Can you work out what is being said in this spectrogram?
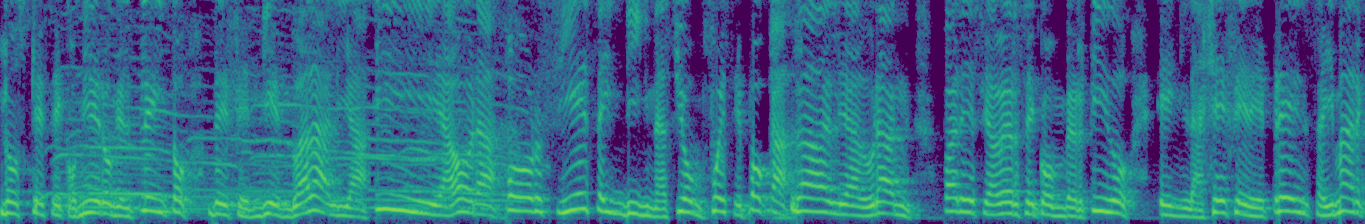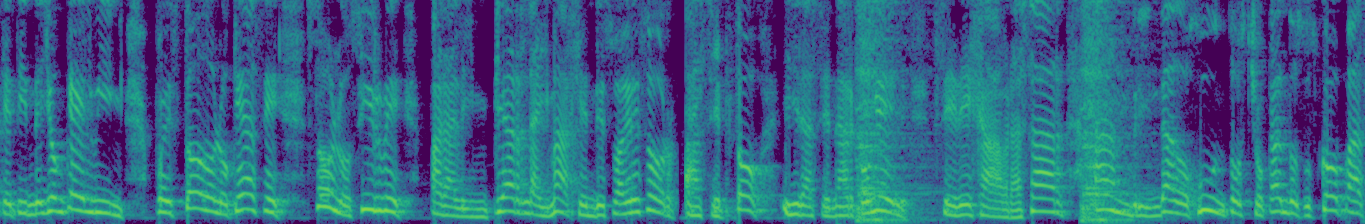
los que se comieron el pleito defendiendo a Dalia. Y ahora, por si esa indignación fuese poca, Dalia Durán parece haberse convertido en la jefe de prensa y marketing de John Kelvin, pues todo lo que hace solo sirve para limpiar la imagen de su agresor. Aceptó ir a cenar con él, se deja abrazar, han brindado juntos chocando sus copas,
